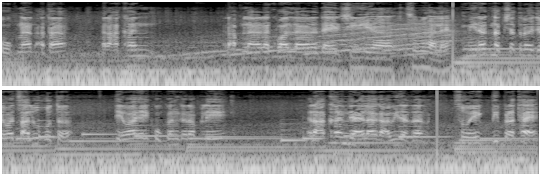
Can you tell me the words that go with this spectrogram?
कोकणात आता राखण आपल्या रखवाल द्यायची सुरू झालंय. मिरग नक्षत्र जेव्हा चालू होतं तेव्हा हे कोकणकर आपले राखण द्यायला गावी जातात. सो एक ती प्रथा आहे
